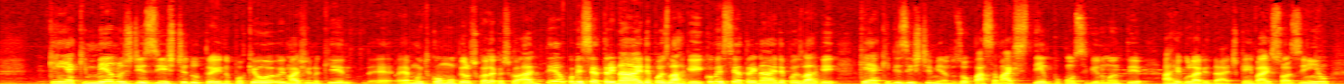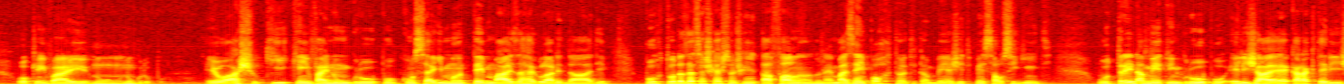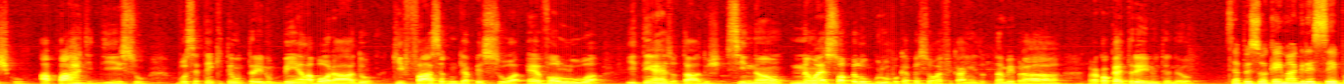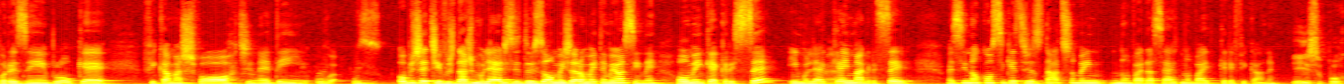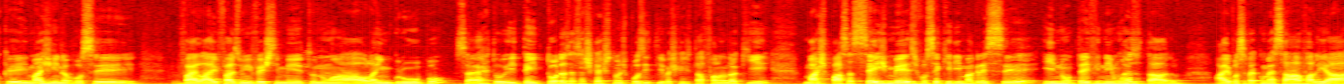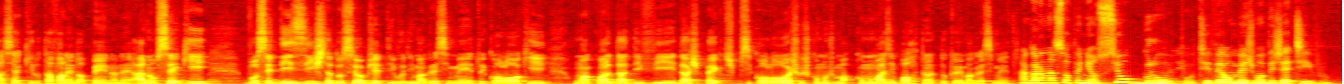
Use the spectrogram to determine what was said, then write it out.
quem é que menos desiste do treino? Porque eu, eu imagino que é, é, muito comum pelos colegas que ah, eu comecei a treinar e depois larguei, comecei a treinar e depois larguei. Quem é que desiste menos? Ou passa mais tempo conseguindo manter a regularidade? Quem vai sozinho ou quem vai num, num grupo? Eu acho que quem vai num grupo consegue manter mais a regularidade, por todas essas questões que a gente está falando, né? Mas é importante também a gente pensar o seguinte: o treinamento em grupo ele já é característico. A parte disso, você tem que ter um treino bem elaborado que faça com que a pessoa evolua e tenha resultados. Senão, não é só pelo grupo que a pessoa vai ficar indo também para qualquer treino, entendeu? Se a pessoa quer emagrecer, por exemplo, ou quer ficar mais forte, né? Tem o, os objetivos das mulheres e dos homens geralmente é meio assim, né? Homem quer crescer e mulher é. quer emagrecer. Mas se não conseguir esses resultados, também não vai dar certo, não vai querer ficar, né? Isso, porque imagina, você vai lá e faz um investimento numa aula em grupo, certo? E tem todas essas questões positivas que a gente está falando aqui, mas passa seis meses, você queria emagrecer e não teve nenhum resultado. Aí você vai começar a avaliar se aquilo está valendo a pena, né? A não ser que você desista do seu objetivo de emagrecimento e coloque uma qualidade de vida, aspectos psicológicos como, como mais importante do que o emagrecimento. Agora, na sua opinião, se o grupo tiver o mesmo objetivo,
